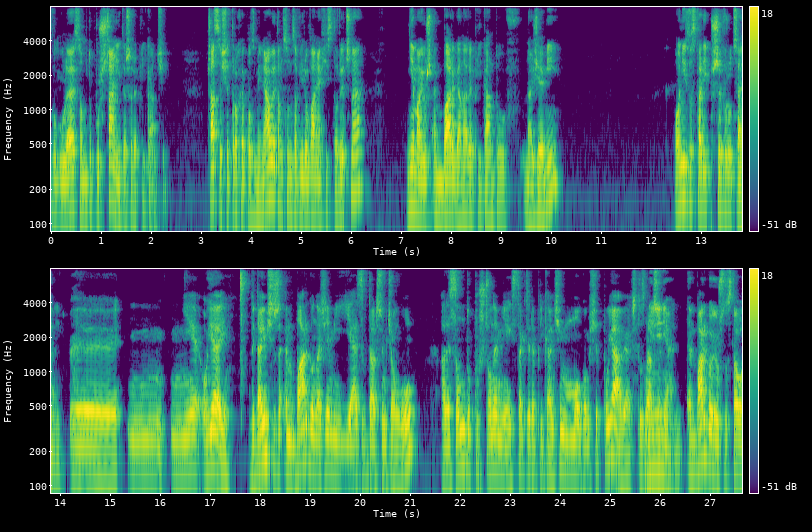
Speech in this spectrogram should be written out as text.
w ogóle są dopuszczani też replikanci. Czasy się trochę pozmieniały, tam są zawirowania historyczne. Nie ma już embarga na replikantów na Ziemi. Oni zostali przywróceni. Yy, nie, ojej. Wydaje mi się, że embargo na Ziemi jest w dalszym ciągu, ale są dopuszczone miejsca, gdzie replikanci mogą się pojawiać. To znaczy. Nie, nie, nie. Embargo już zostało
